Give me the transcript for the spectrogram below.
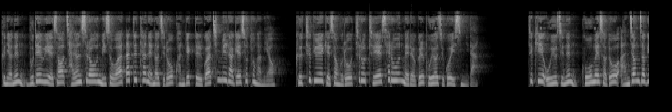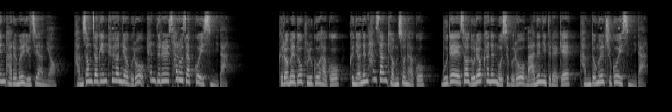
그녀는 무대 위에서 자연스러운 미소와 따뜻한 에너지로 관객들과 친밀하게 소통하며 그 특유의 개성으로 트로트의 새로운 매력을 보여주고 있습니다. 특히 오유진은 고음에서도 안정적인 발음을 유지하며 감성적인 표현력으로 팬들을 사로잡고 있습니다. 그럼에도 불구하고 그녀는 항상 겸손하고 무대에서 노력하는 모습으로 많은 이들에게 감동을 주고 있습니다.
